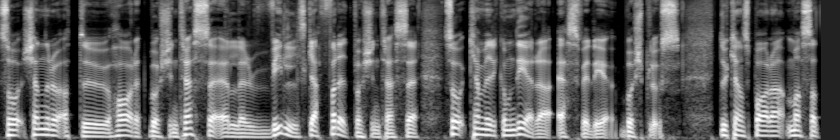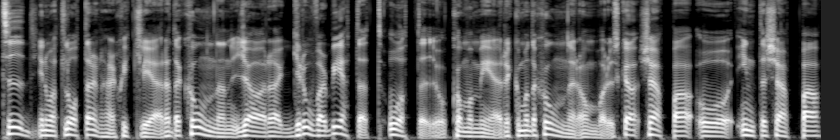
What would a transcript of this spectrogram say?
Så känner du att du har ett börsintresse eller vill skaffa dig ett börsintresse så kan vi rekommendera SvD Börsplus. Du kan spara massa tid genom att låta den här skickliga redaktionen göra grovarbetet åt dig och komma med rekommendationer om vad du ska köpa och inte köpa.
